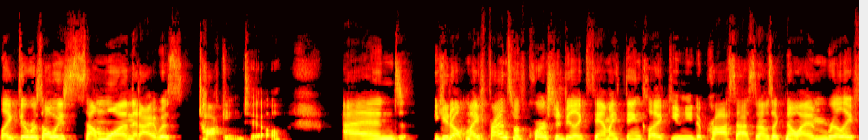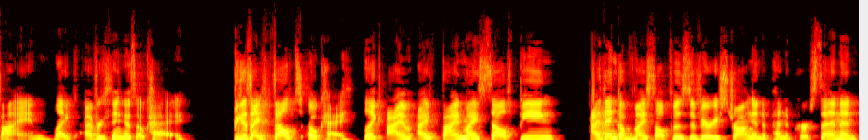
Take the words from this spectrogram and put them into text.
Like there was always someone that I was talking to. And you know, my friends, of course, would be like, Sam, I think like you need to process. And I was like, no, I'm really fine. Like everything is okay. Because I felt okay. Like I'm, I find myself being, I think of myself as a very strong, independent person. And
